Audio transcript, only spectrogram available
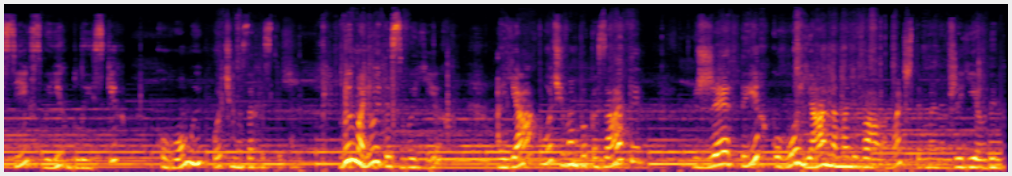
всіх своїх близьких, кого ми хочемо захистити. Ви малюєте своїх, а я хочу вам показати вже тих, кого я намалювала. Бачите, в мене вже є один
